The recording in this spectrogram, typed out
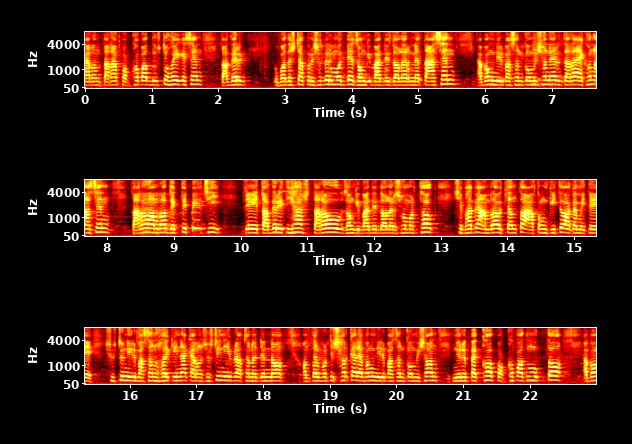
কারণ তারা পক্ষপাত দুষ্ট হয়ে গেছেন। তাদের উপদেষ্টা পরিষদের মধ্যে জঙ্গিবাদী দলের নেতা আছেন এবং নির্বাচন কমিশনের যারা এখন আছেন, তারাও আমরা দেখতে পেয়েছি যে তাদের ইতিহাস, তারাও জঙ্গিবাদী দলের সমর্থক। সেভাবে আমরা অত্যন্ত আতঙ্কিত আগামীতে সুষ্ঠু নির্বাচন হয় কিনা কারণ সুষ্ঠু নির্বাচনের জন্য অন্তর্বর্তী সরকার এবং নির্বাচন কমিশন নিরপেক্ষ পক্ষপাত মুক্ত এবং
